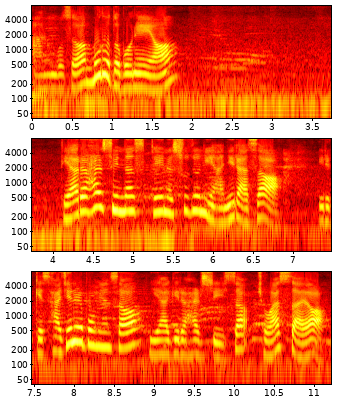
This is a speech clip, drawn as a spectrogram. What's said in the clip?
아는 곳은 물어도 보네요. 대화를 할 수 있는 스페인어 수준이 아니라서 이렇게 사진을 보면서 이야기를 할 수 있어 좋았어요.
